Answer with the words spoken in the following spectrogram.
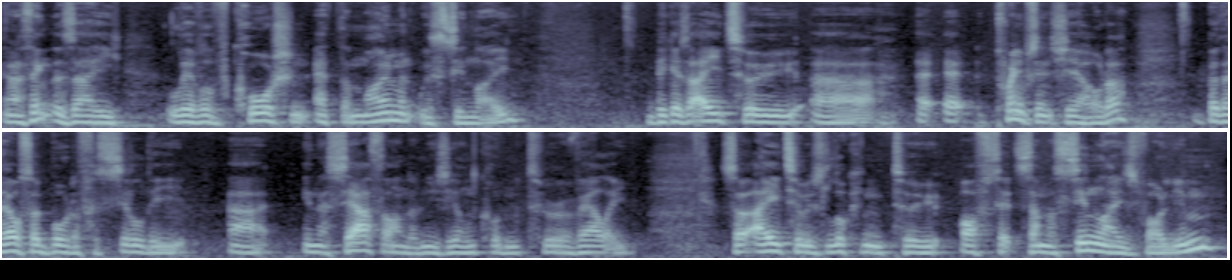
and I think there's a level of caution at the moment with Synlait because A2 uh, a 20% shareholder, but they also bought a facility uh, in the South Island of New Zealand called Mataura Valley. So A2 is looking to offset some of Synlait's volume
